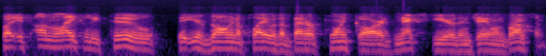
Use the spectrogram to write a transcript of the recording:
but it's unlikely too that you're going to play with a better point guard next year than Jalen Brunson.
